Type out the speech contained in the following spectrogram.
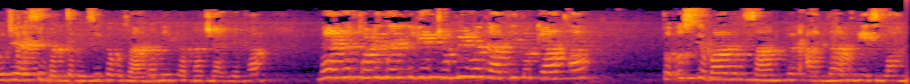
مجھے ایسی بدتمیزی کا مظاہرہ نہیں کرنا چاہیے تھا۔ میں اگر تھوڑی دیر کے لیے چپی ہو جاتی تو کیا تھا؟ تو اس کے بعد انسان پھر آئندہ اپنی اصلاح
